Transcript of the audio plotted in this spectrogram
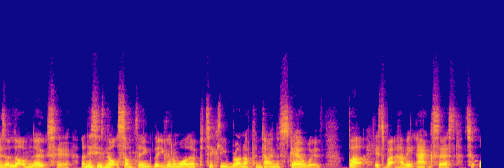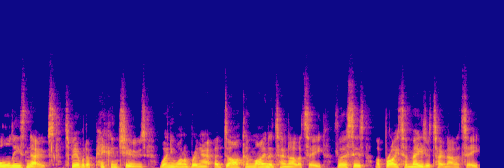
There's a lot of notes here, and this is not something that you're going to want to particularly run up and down the scale with, but it's about having access to all these notes to be able to pick and choose when you want to bring out a darker minor tonality versus a brighter major tonality.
